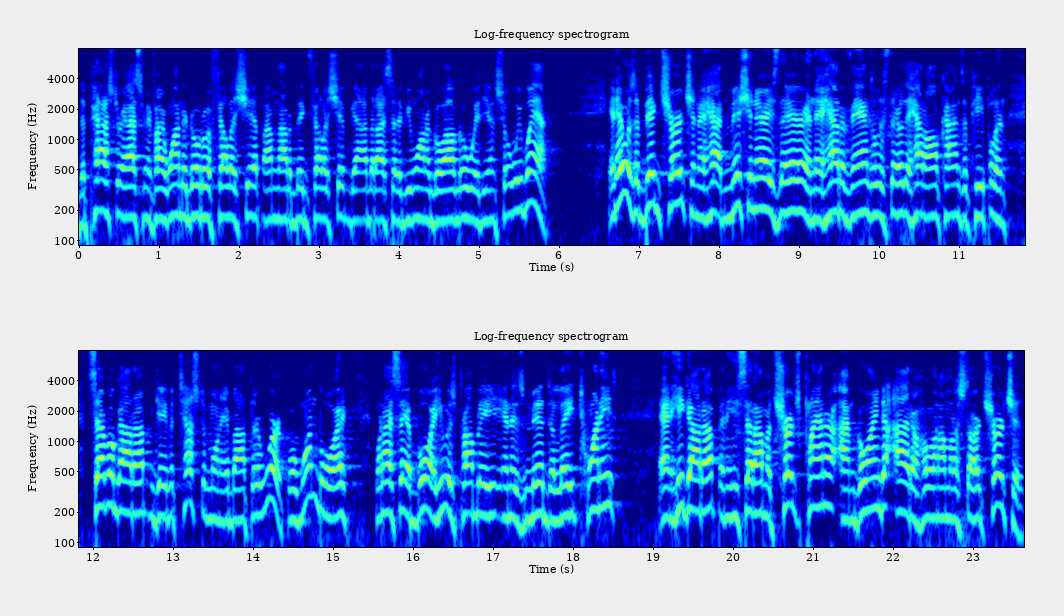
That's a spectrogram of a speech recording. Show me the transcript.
the pastor asked me if I wanted to go to a fellowship. I'm not a big fellowship guy, but I said, if you want to go, I'll go with you. And so we went. And it was a big church, and they had missionaries there, and they had evangelists there. They had all kinds of people, and several got up and gave a testimony about their work. Well, one boy, when I say a boy, he was probably in his mid to late 20s, and he got up and he said, I'm a church planter. I'm going to Idaho, and I'm going to start churches.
